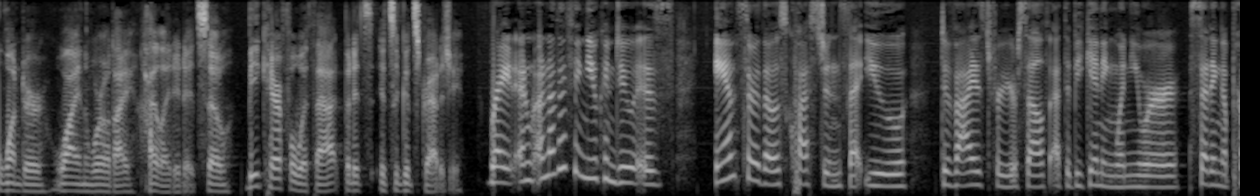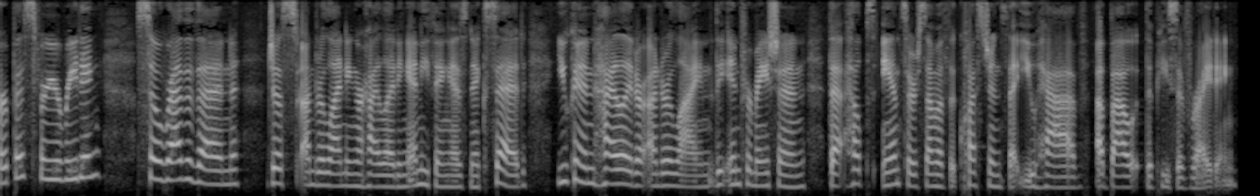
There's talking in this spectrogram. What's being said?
wonder why in the world I highlighted it. So be careful with that, but it's it's a good strategy. Right. And another thing you can do is answer those questions that you devised for yourself at the beginning when you were setting a purpose for your reading. So rather than just underlining or highlighting anything, as Nick said, you can highlight or underline the information that helps answer some of the questions that you have about the piece of writing.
